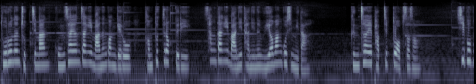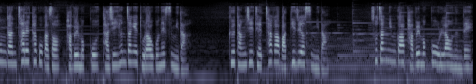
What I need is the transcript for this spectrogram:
도로는 좁지만 공사 현장이 많은 관계로 덤프트럭들이 상당히 많이 다니는 위험한 곳입니다. 근처에 밥집도 없어서 15분간 차를 타고 가서 밥을 먹고 다시 현장에 돌아오곤 했습니다. 그 당시 제 차가 마티즈였습니다. 소장님과 밥을 먹고 올라오는데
